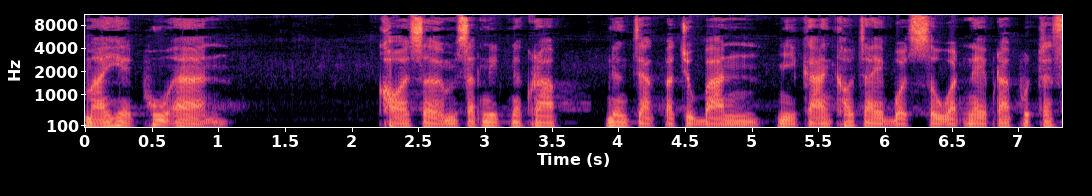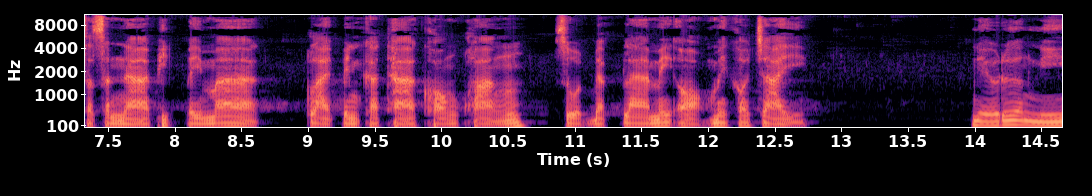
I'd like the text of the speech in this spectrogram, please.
หมายเหตุผู้อ่าน ขอเสริมสักนิดนะครับ เนื่องจากปัจจุบันมีการเข้าใจบทสวดในพระพุทธศาสนาผิดไปมาก กลายเป็นคาถาของขลัง สวดแบบแปลไม่ออกไม่เข้าใจ ในเรื่องนี้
